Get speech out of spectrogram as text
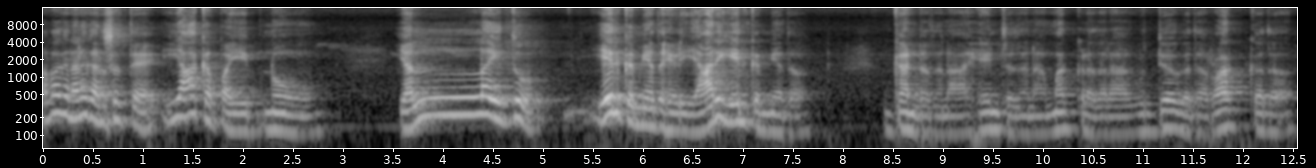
ಅವಾಗ ನನಗೆ ಅನಿಸುತ್ತೆ ಯಾಕಪ್ಪ ಈ ನೋವು? ಎಲ್ಲ ಇದ್ದು ಏನು ಕಮ್ಮಿ ಅದ ಹೇಳಿ? ಯಾರಿಗೇನು ಕಮ್ಮಿ ಅದ? ಗಂಡದನ ಹೆಂಡದನ ಮಕ್ಕಳದರ, ಉದ್ಯೋಗದ, ರೊಕ್ಕದ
